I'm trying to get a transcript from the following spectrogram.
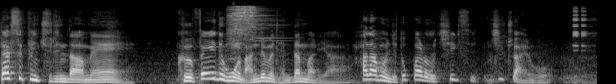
백스핀 줄인 다음에 그 페이드 공을 만들면 된단 말이야. 하다 보면 이제 똑바로 칠 줄 알고. 음.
